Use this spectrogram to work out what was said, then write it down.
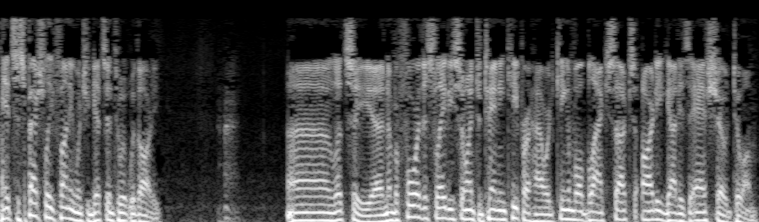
It's especially funny when she gets into it with Artie. Uh, let's see. Uh, number four, this lady's so entertaining. Keep her, Howard. King of All Black sucks. Artie got his ass showed to him.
